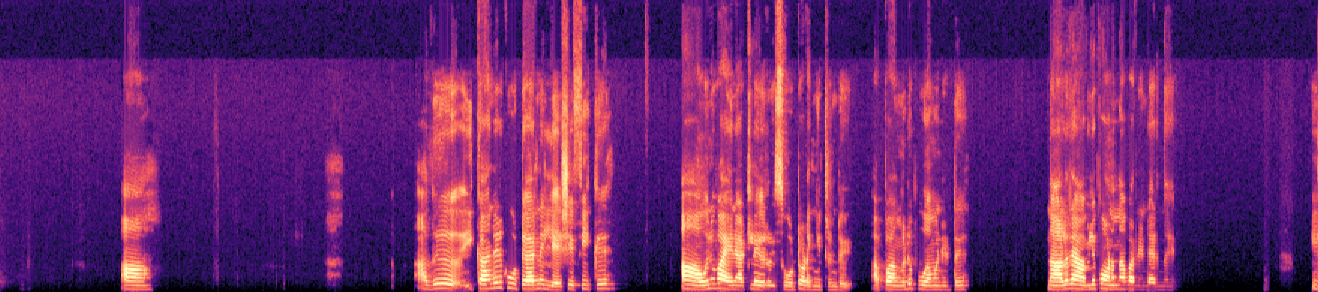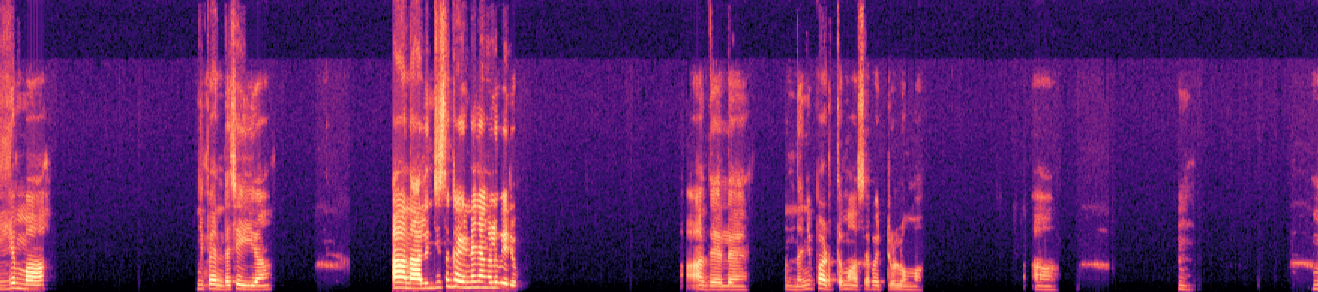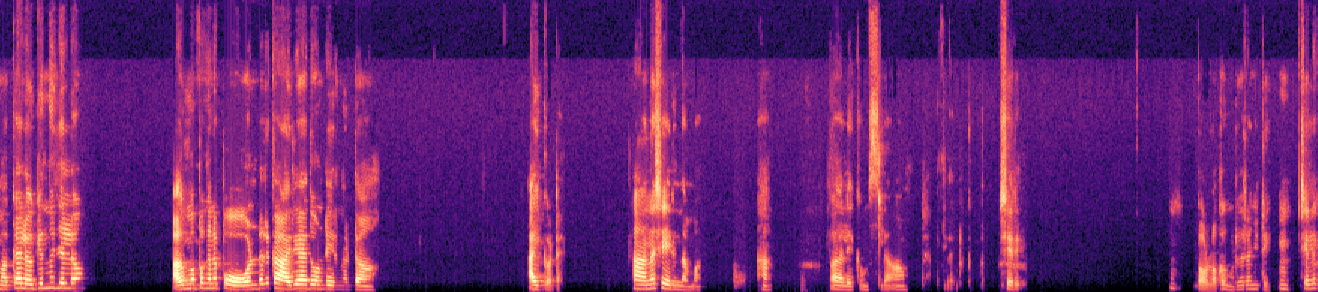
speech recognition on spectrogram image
ആ. അത് ഇക്കാന്റെ ഒരു കൂട്ടുകാരനില്ലേ ഷെഫീക്ക്? ആ ഓന് വയനാട്ടിലെ ഒരു റിസോർട്ട് തുടങ്ങിയിട്ടുണ്ട്. അപ്പൊ അങ്ങോട്ട് പോവാൻ വേണ്ടിട്ട് നാളെ രാവിലെ പോണെന്നാ പറഞ്ഞിട്ടുണ്ടായിരുന്നത് ഇല്ലമ്മ. ഇനിയിപ്പൊ എന്താ ചെയ്യാ? ആ നാലഞ്ച് ദിവസം കഴിഞ്ഞാ ഞങ്ങൾ വരും. അതെ അല്ലേ എന്നാ ഇനിയിപ്പൊ അടുത്ത മാസേ പറ്റുള്ളൂ ഉമ്മ. ആ. ഉമ്മക്ക് ആരോഗ്യൊന്നും ഇല്ലല്ലോ. അത് ഉമ്മ ഇപ്പൊ ഇങ്ങനെ പോവേണ്ട ഒരു കാര്യമായതുകൊണ്ടിരുന്നു കേട്ടോ ആയിക്കോട്ടെ. ആ എന്നാ ശരി നമ്മ ആ വാലേക്കും അസ്സലാം. ശരി. ഉം, തൊള്ളൊക്കെ ഇങ്ങോട്ട് വരാഞ്ഞിട്ടേ. ചെല്ലേ.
